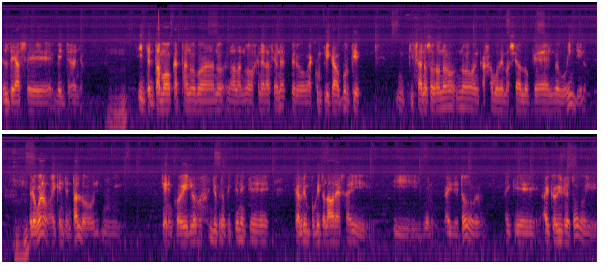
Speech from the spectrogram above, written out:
el de hace 20 años. Intentamos captar nuevas- a las nuevas generaciones, pero es complicado porque quizá nosotros no, no encajamos demasiado lo que es el nuevo indie, ¿no? Pero bueno, hay que intentarlo. Tienen que oírlo. Yo creo que tienen que, que abrir un poquito la oreja y, y, bueno, hay de todo. Hay que, hay que oír de todo y,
